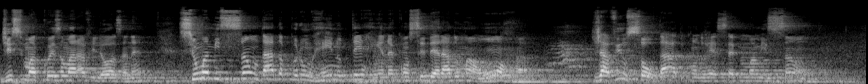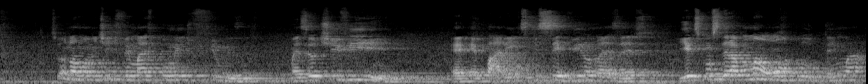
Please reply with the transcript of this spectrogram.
disse uma coisa maravilhosa, né? Se uma missão dada por um reino terreno é considerada uma honra, já viu o soldado quando recebe uma missão? Normalmente a gente vê mais por meio de filmes, né? Mas eu tive é, é, parentes que serviram no exército. E eles consideravam uma honra, pô, tem uma,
